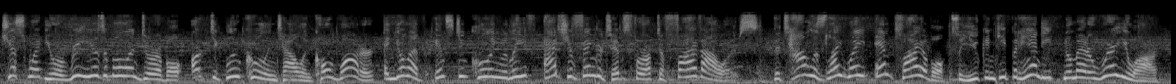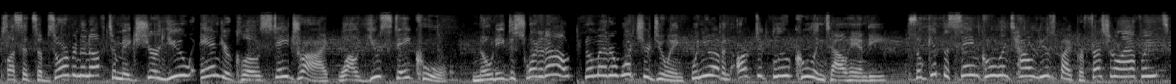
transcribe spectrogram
Just wet your reusable and durable Arctic Blue cooling towel in cold water, and you'll have instant cooling relief at your fingertips for up to five hours. The towel is lightweight and pliable, so you can keep it handy no matter where you are. Plus, it's absorbent enough to make sure you and your clothes stay dry while you stay cool. No need to sweat it out, no matter what you're doing, when you have an Arctic Blue cooling towel handy. So get the same cooling towel used by professional athletes,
